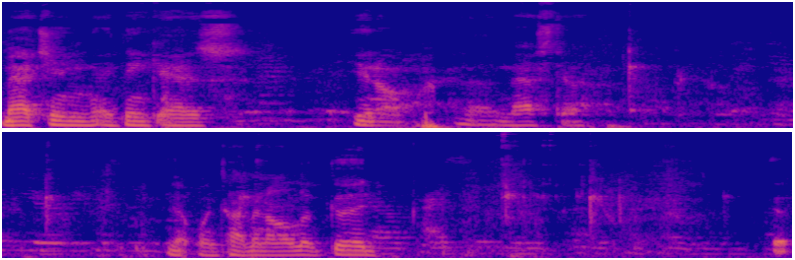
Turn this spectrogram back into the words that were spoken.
matching, I think, as, you know, uh, master. That one time and all looked good. Yep.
